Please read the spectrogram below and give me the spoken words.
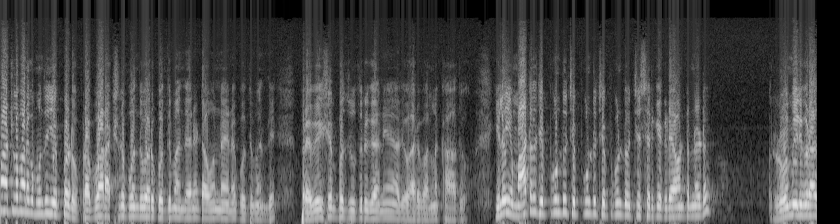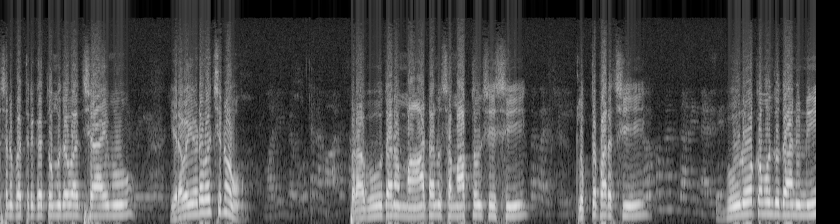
మాటలు మనకు ముందు చెప్పాడు. ప్రభు రక్షణ పొందేవారు కొద్దిమంది అని టౌన్ అయినా కొద్దిమంది. ప్రవేశింపజూతురు కానీ అది వారి వలన కాదు. ఇలా ఈ మాటలు చెప్పుకుంటూ చెప్పుకుంటూ చెప్పుకుంటూ వచ్చేసరికి ఇక్కడ ఏమంటున్నాడు? రోమిలకు రాసిన పత్రిక తొమ్మిదవ అధ్యాయము ఇరవై ఏడవచ్చును ప్రభు తన మాటను సమాప్తం చేసి క్లుప్తపరచి భూలోకమందు దానిని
